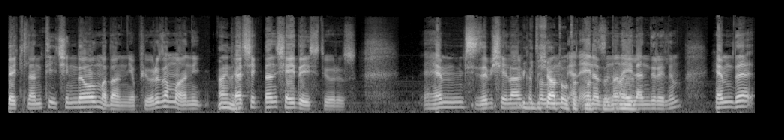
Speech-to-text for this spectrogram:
beklenti içinde olmadan yapıyoruz ama hani Aynen. gerçekten şey de istiyoruz. Hem size bir şeyler Bir katalım yani en böyle, azından aynen. eğlendirelim. Hem de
